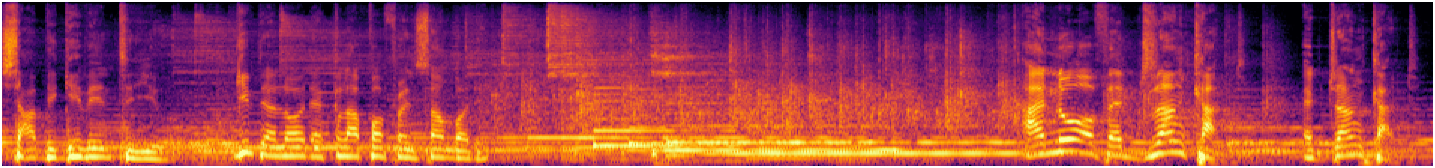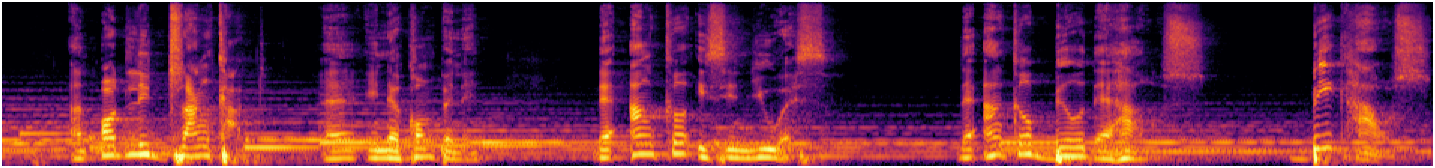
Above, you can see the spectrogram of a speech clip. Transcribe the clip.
shall be given to you. Give the Lord a clap offering, somebody. I know of a drunkard, a drunkard, an oddly drunkard eh, in a company. The uncle is in US. The uncle built a house, big house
